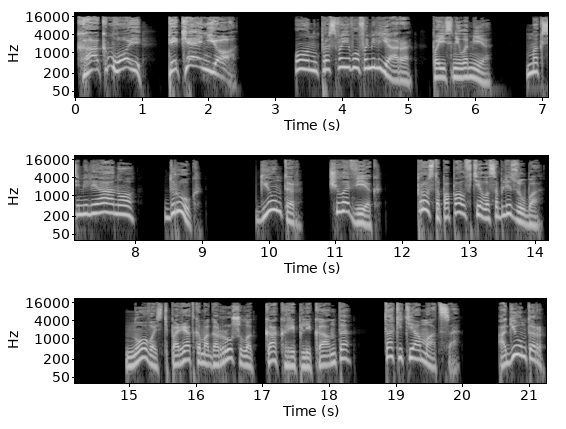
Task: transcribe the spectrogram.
«Как мой Пекеньо!» «Он про своего фамильяра», — пояснила Мия. «Максимилиано — друг. Гюнтер — человек. Просто попал в тело саблезуба». Новость порядком огорошила как репликанта, так и Тиаматца. А Гюнтер,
